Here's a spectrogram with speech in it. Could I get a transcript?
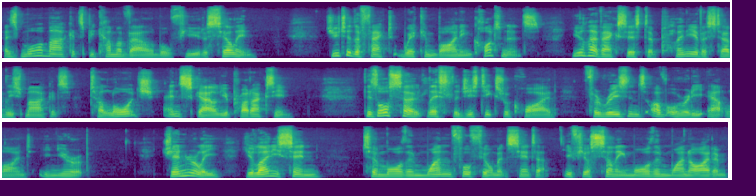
as more markets become available for you to sell in. Due to the fact we're combining continents, you'll have access to plenty of established markets to launch and scale your products in. There's also less logistics required for reasons I've already outlined in Europe. Generally, you'll only send to more than one fulfillment center if you're selling more than one item,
